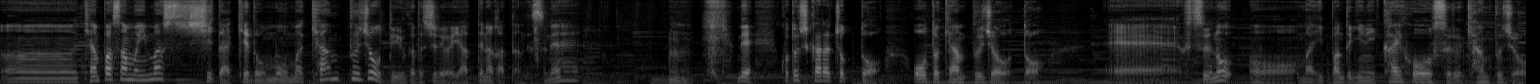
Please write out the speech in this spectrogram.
あうんキャンパーさんもいましたけども、まあ、キャンプ場という形ではやってなかったんですね。うん、で今年からちょっとオートキャンプ場と、えー、普通の、まあ、一般的に開放するキャンプ場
